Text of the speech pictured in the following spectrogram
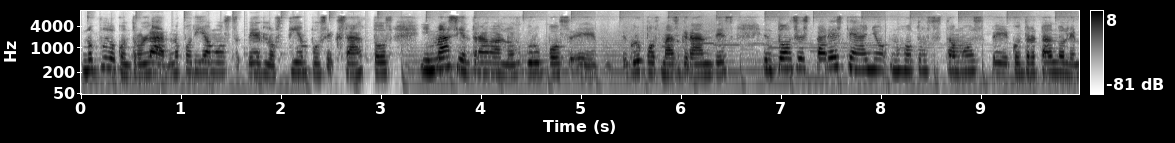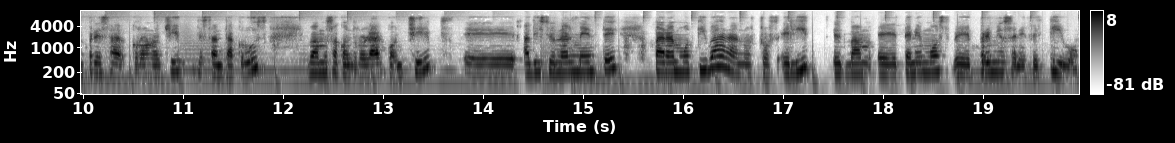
no pudo controlar, no podíamos ver los tiempos exactos y más si entraban los grupos, eh, grupos más grandes. Entonces, para este año nosotros estamos contratando la empresa Chronochip de Santa Cruz, vamos a controlar con chips. adicionalmente, para motivar a nuestros elite, vamos, eh, tenemos eh, premios en efectivo.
